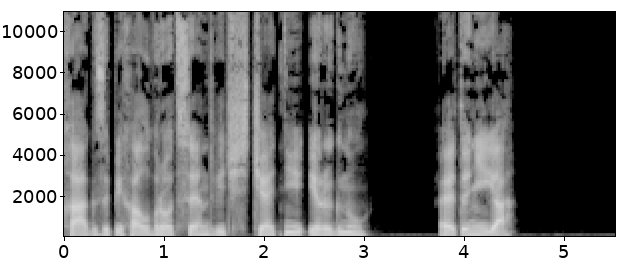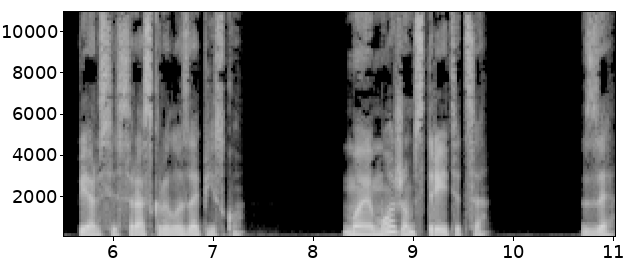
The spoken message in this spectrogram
Хак запихал в рот сэндвич с чатни и рыгнул. «Это не я». Персис раскрыла записку. «Мы можем встретиться?» З.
